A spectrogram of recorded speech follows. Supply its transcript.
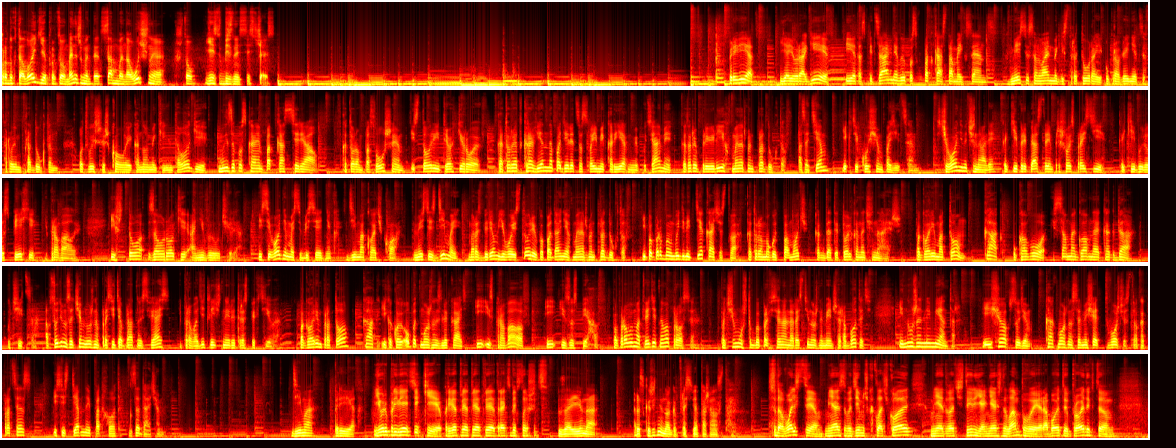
продуктология, продуктовый менеджмент — это самое научное, что есть в бизнесе сейчас. Привет! Я Юра Агеев, и это специальный выпуск подкаста Make Sense. Вместе с онлайн-магистратурой управления цифровым продуктом от Высшей школы экономики и нетологии мы запускаем подкаст-сериал котором послушаем истории трех героев, которые откровенно поделятся своими карьерными путями, которые привели их в менеджмент продуктов, а затем и к текущим позициям. С чего они начинали, какие препятствия им пришлось пройти, какие были успехи и провалы, и что за уроки они выучили. И сегодня мой собеседник Дима Клочко. Вместе с Димой мы разберем его историю попадания в менеджмент продуктов и попробуем выделить те качества, которые могут помочь, когда ты только начинаешь. Поговорим о том, как, у кого и самое главное, когда учиться. Обсудим, зачем нужно просить обратную связь и проводить личные ретроспективы. Поговорим про то, как и какой опыт можно извлекать и из провалов, и из успехов. Попробуем ответить на вопросы. Почему, чтобы профессионально расти, нужно меньше работать? И нужен ли ментор? И еще обсудим, как можно совмещать творчество как процесс и системный подход к задачам. Дима, привет. Юра, приветики. Привет, привет, привет, привет. Рад тебя слышать. Взаимно. Расскажи немного про себя, пожалуйста. С удовольствием. Меня зовут Димочка Клочко, мне 24, я нежный ламповый, работаю проектом.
